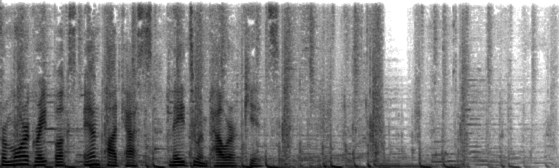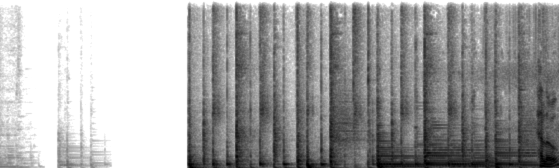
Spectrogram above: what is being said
for more great books and podcasts made to empower kids. Hello,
